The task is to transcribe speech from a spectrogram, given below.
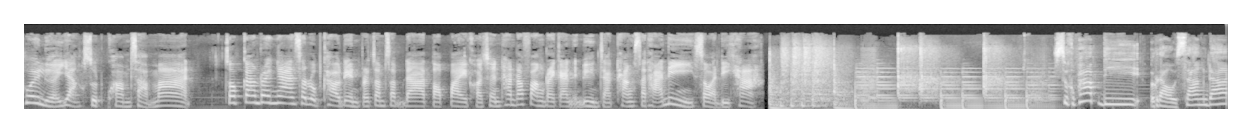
ช่วยเหลืออย่างสุดความสามารถจบการรายงานสรุปข่าวเด่นประจำสัปดาห์ต่อไปขอเชิญท่านรับฟังรายการอื่นๆ จากทางสถานี สวัสดีค่ะ สุขภาพดีเราสร้างได้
